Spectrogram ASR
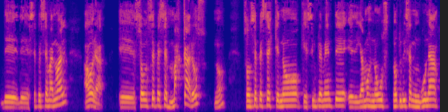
de, de CPC manual. Ahora, eh, son CPCs más caros, ¿no? Son CPCs que no, que simplemente, eh, digamos, no, no, utilizan ninguna,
